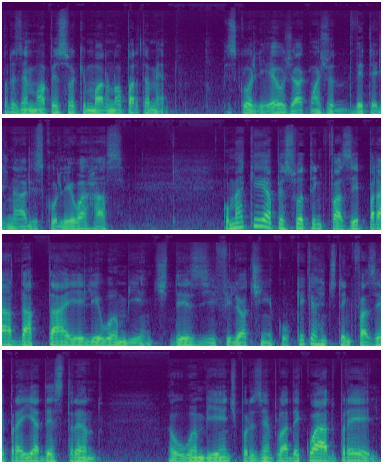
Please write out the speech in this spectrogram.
por exemplo, uma pessoa que mora no apartamento, escolheu, já com a ajuda do veterinário, escolheu a raça. Como é que a pessoa tem que fazer para adaptar ele ao ambiente, desde filhotinho? O que, que a gente tem que fazer para ir adestrando o ambiente, por exemplo, adequado para ele?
